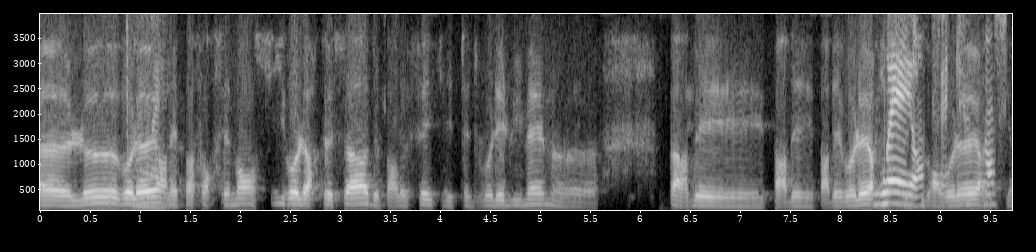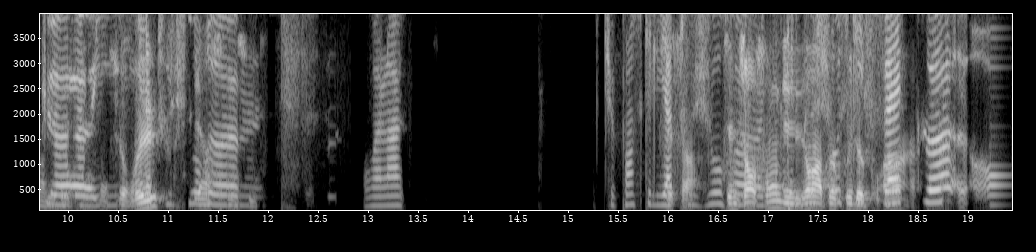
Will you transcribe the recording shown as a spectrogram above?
Euh, le voleur n'est pas forcément si voleur que ça, de par le fait qu'il est peut-être volé lui-même euh, par des par des par des voleurs, qui Ouais, les en plus grands fait, voleurs et penses qui ont que des euh, des il sur y a toujours, euh, voilà, tu penses qu'il y a toujours une euh, chanson, quelque disons, un peu coup de qui fait que euh, on,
